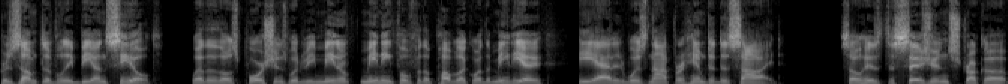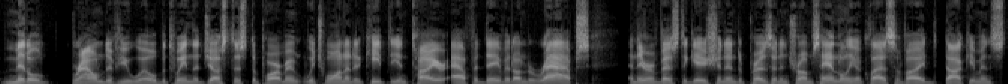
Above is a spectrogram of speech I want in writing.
presumptively be unsealed. Whether those portions would be mean- meaningful for the public or the media, he added, was not for him to decide. So his decision struck a middle ground, if you will, between the Justice Department, which wanted to keep the entire affidavit under wraps, and their investigation into President Trump's handling of classified documents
